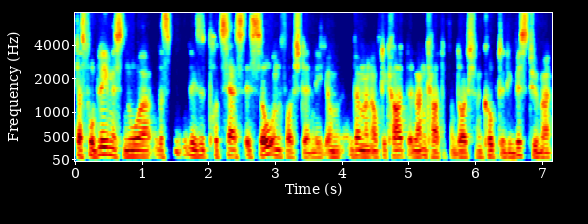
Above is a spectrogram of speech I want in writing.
Das Problem ist nur, dass dieser Prozess ist so unvollständig und wenn man auf die Karte, Landkarte von Deutschland guckt und die Bistümer,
